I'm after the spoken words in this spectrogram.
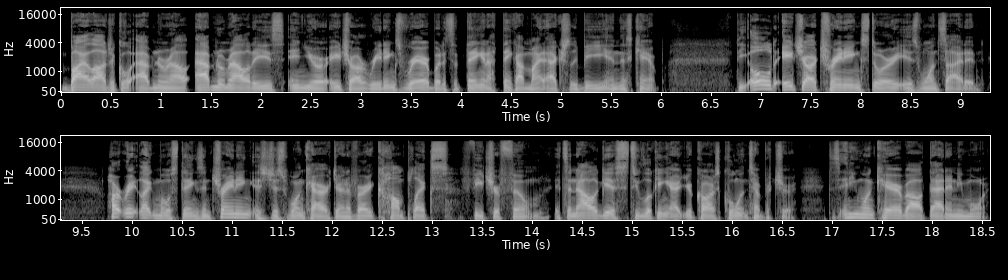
biological abnormal- abnormalities in your HR readings. Rare, but it's a thing, and I think I might actually be in this camp. The old HR training story is one sided. Heart rate, like most things in training, is just one character in a very complex feature film. It's analogous to looking at your car's coolant temperature. Does anyone care about that anymore?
